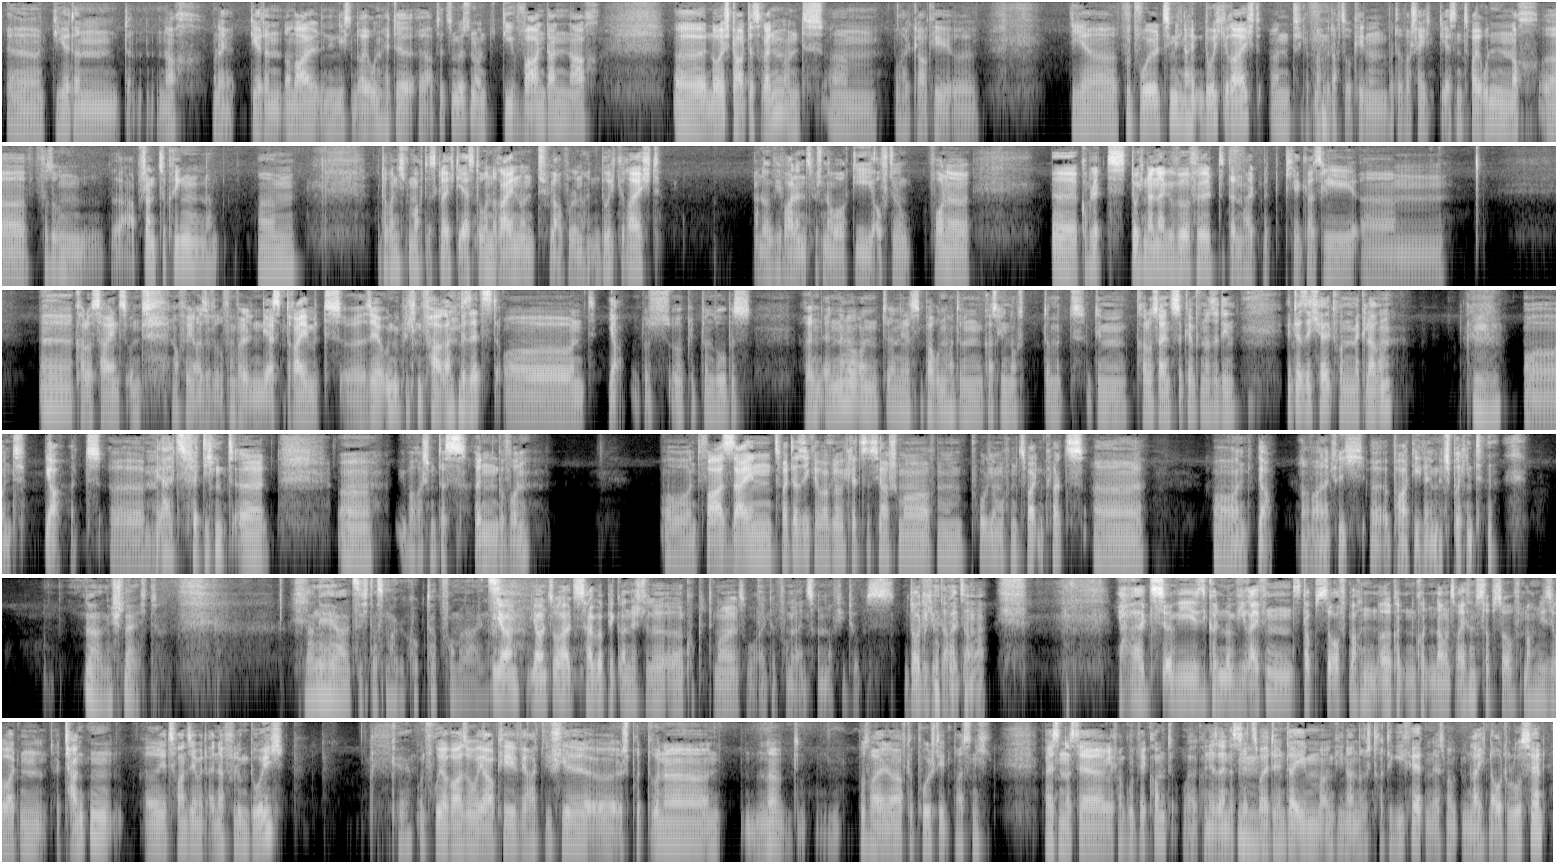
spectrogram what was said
äh, die er dann, dann nach, oder die er dann normal in den nächsten drei Runden hätte äh, absetzen müssen und die waren dann nach äh, Neustart des Rennen und ähm, war halt klar, okay, äh, der wird wohl ziemlich nach hinten durchgereicht und ich habe noch gedacht, so, okay, dann wird er wahrscheinlich die ersten zwei Runden noch äh, versuchen, Abstand zu kriegen. Ähm, hat aber nicht gemacht, ist gleich die erste Runde rein und ja, wurde nach hinten durchgereicht. Und irgendwie war dann inzwischen aber auch die Aufstellung vorne äh, komplett durcheinander gewürfelt. Dann halt mit Pierre Gasly, ähm, äh, Carlos Sainz und noch wen, also auf jeden Fall in die ersten drei mit äh, sehr unüblichen Fahrern besetzt. Und ja, das äh, blieb dann so bis Rennende und in den letzten paar Runden hatte dann Gasly noch damit mit dem Carlos Sainz zu kämpfen, dass er den hinter sich hält von McLaren. Mhm. Und ja, hat äh, mehr als verdient äh, äh, überraschend das Rennen gewonnen. Und war sein zweiter Sieg. Er war, glaube ich, letztes Jahr schon mal auf dem Podium auf dem zweiten Platz. Äh, und ja, da war natürlich äh, Party dementsprechend. Ja, nicht schlecht. Lange her, als ich das mal geguckt habe, Formel 1. Ja, ja, und so als halber Pick an der Stelle, äh, guckt mal so alte Formel 1 Rennen auf YouTube. Ist deutlich unterhaltsamer. Ja, halt irgendwie, sie können irgendwie Reifenstops so oft machen, oder konnten, konnten damals Reifenstops so oft machen, wie sie wollten. Tanken, äh, jetzt fahren sie ja mit einer Füllung durch. Okay. Und früher war so, ja, okay, wer hat wie viel äh, Sprit drinne und ne, bloß weil einer auf der Pol steht, hat es nicht heißen, dass der gleich mal gut wegkommt. Oder kann ja sein, dass der mhm. zweite hinter ihm irgendwie eine andere Strategie fährt und erstmal mit einem leichten Auto losfährt.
